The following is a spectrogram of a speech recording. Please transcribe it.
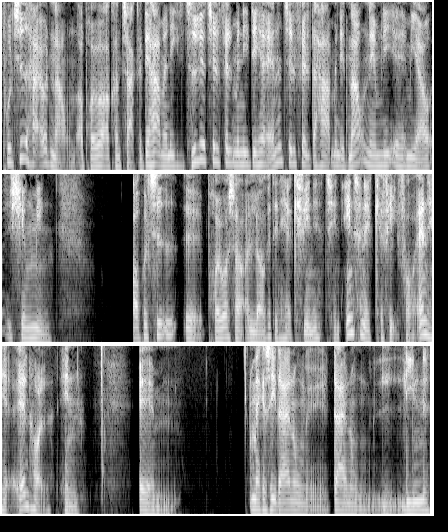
politiet har jo et navn og prøver at kontakte. Det har man ikke i det tidligere tilfælde, men i det her andet tilfælde, der har man et navn, nemlig øh, Miao Xiangming. Og politiet øh, prøver så at lokke den her kvinde til en internetcafé for at anhe- anholde hende. Øhm, man kan se, der er nogle, øh, der er nogle lignende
